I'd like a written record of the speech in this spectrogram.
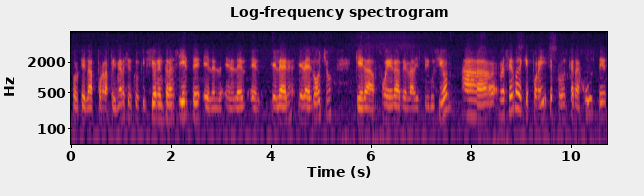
porque la, por la primera circunscripción entran siete, el, el, el, el, era, el 8, que era fuera de la distribución, a reserva de que por ahí se produzcan ajustes,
